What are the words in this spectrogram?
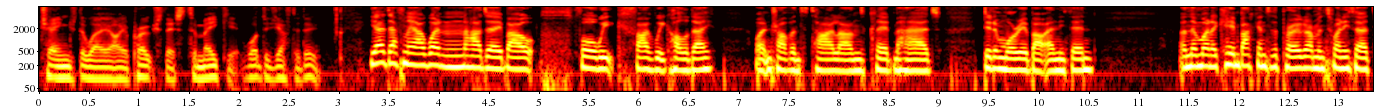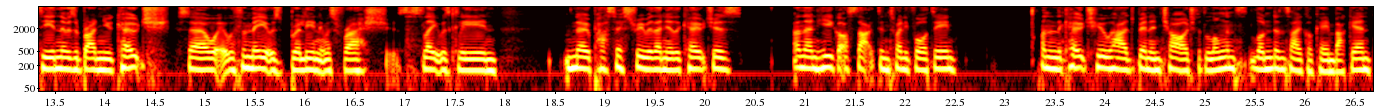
change the way I approach this to make it? What did you have to do? Yeah, definitely. I went and had a about four week, five week holiday. Went and travelled to Thailand, cleared my head, didn't worry about anything. And then when I came back into the program in 2013, there was a brand new coach. So it, was, for me, it was brilliant. It was fresh. the slate was clean no past history with any other coaches. And then he got sacked in 2014. And then the coach who had been in charge for the London, London cycle came back in.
